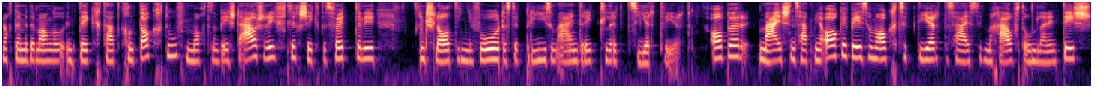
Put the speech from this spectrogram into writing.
nachdem man den Mangel entdeckt hat, Kontakt auf. Man macht es am besten auch schriftlich, schickt ein Foto und schlägt irgendwie vor, dass der Preis um ein Drittel reduziert wird. Aber meistens hat man AGBs, die akzeptiert. Das heißt, man kauft online einen Tisch,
